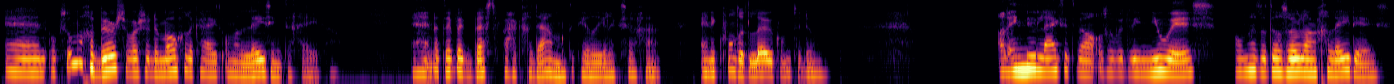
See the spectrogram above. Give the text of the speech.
En op sommige beurzen was er de mogelijkheid om een lezing te geven. En dat heb ik best vaak gedaan, moet ik heel eerlijk zeggen. En ik vond het leuk om te doen. Alleen nu lijkt het wel alsof het weer nieuw is, omdat het al zo lang geleden is.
